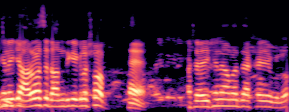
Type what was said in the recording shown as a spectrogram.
এখানে কি আরও আছে? ডান দিকে এগুলো সব? হ্যাঁ। আচ্ছা এখানে আমরা দেখাই এগুলো।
